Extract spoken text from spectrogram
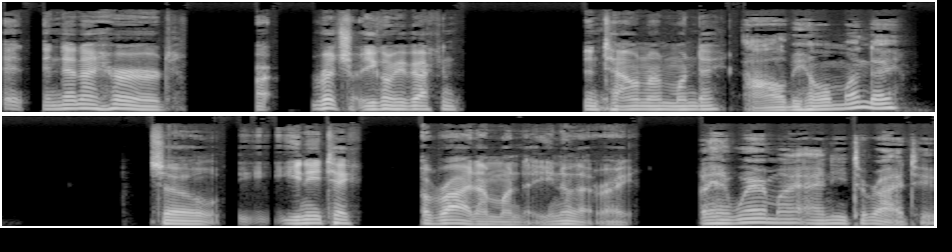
And, and then I heard, uh, Rich, are you going to be back in, in town on Monday? I'll be home Monday. So you need to take a ride on Monday. You know that, right? And where am I? I need to ride to.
